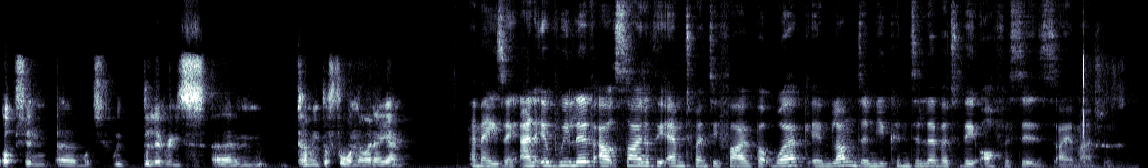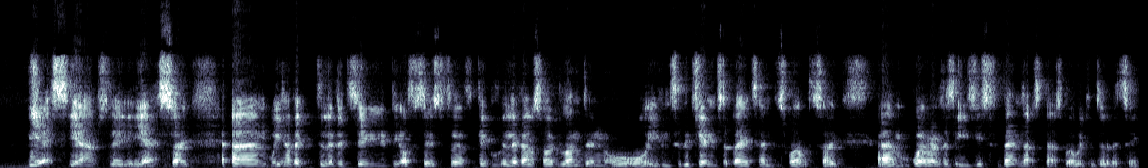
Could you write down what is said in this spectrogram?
option, um, which with deliveries um, coming before 9 a.m. Amazing. And if we live outside of the M25 but work in London, you can deliver to the offices, I imagine. Yes, yeah, absolutely, yes. So um, we have it delivered to the offices for people who live outside of London, or, even to the gyms that they attend as well. So um, wherever's easiest for them, that's that's where we can deliver to.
